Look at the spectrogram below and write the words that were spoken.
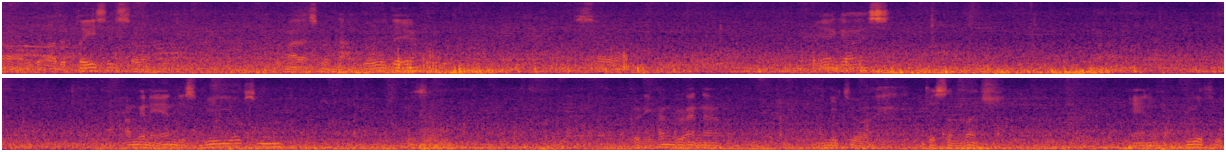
uh, the other places. So might as well not go there. So yeah, guys. Uh, I'm gonna end this video soon because I'm pretty hungry right now. I need to uh, get some lunch and I want real food.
